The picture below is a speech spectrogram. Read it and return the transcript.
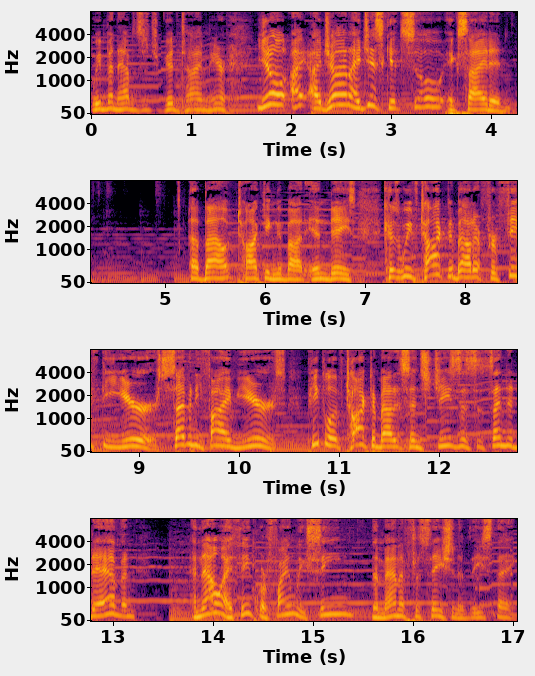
we've been having such a good time here. You know, I, I John, I just get so excited about talking about end days because we've talked about it for 50 years, 75 years. People have talked about it since Jesus ascended to heaven. And now I think we're finally seeing the manifestation of these things.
